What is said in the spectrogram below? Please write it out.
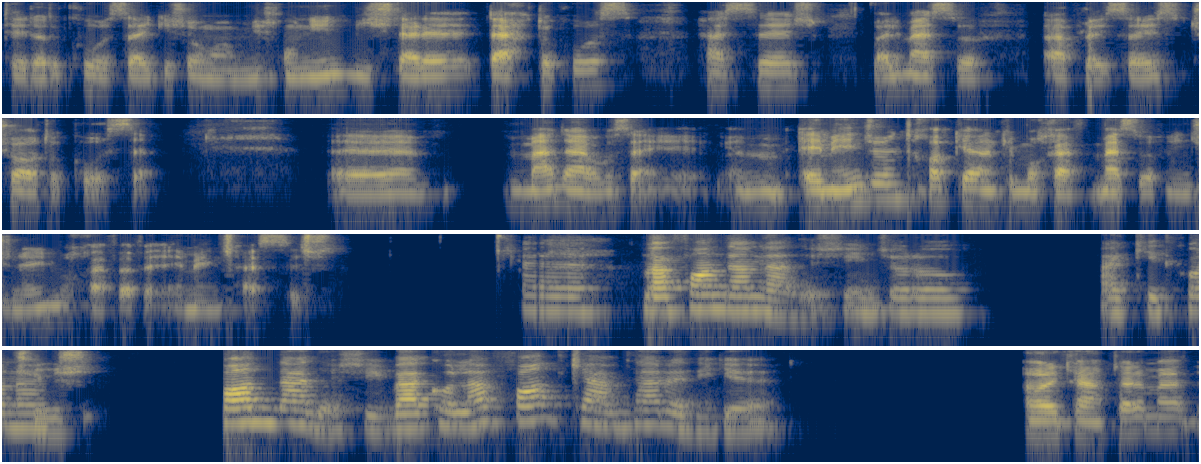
تعداد course ایی که شما می‌خونین بیشتر ده تا course هستش ولی Master of Applied Science چهار تا course ه. من در واقع MEng رو انتخاب کردم که مخف... Master of Engineering مخفف MEng هستش. و fund م نداشتی. اینجا رو تاکید کنم. fund نداشتی و کلا fund کمتره دیگه. آره کمتر من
